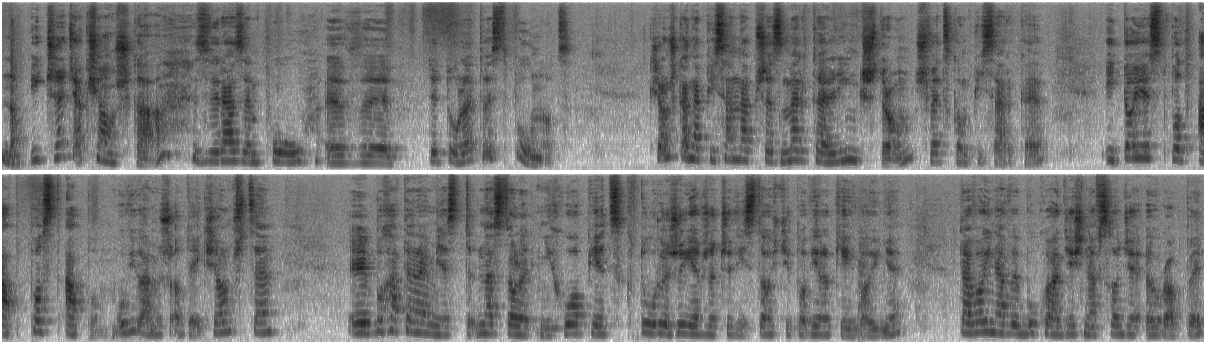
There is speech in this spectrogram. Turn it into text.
No i trzecia książka z wyrazem pół e, w tytule to jest Północ. Książka napisana przez Mertę Lindström, szwedzką pisarkę. I to jest pod ap, post-apo. Mówiłam już o tej książce. Y, Bohaterem jest nastoletni chłopiec, który żyje w rzeczywistości po Wielkiej Wojnie. Ta wojna wybuchła gdzieś na wschodzie Europy,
